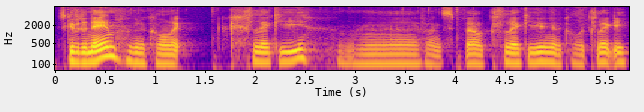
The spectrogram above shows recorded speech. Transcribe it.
Let's give it a name. We're going to call it Clicky. Uh, if I can spell Clicky, I'm going to call it Clicky.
